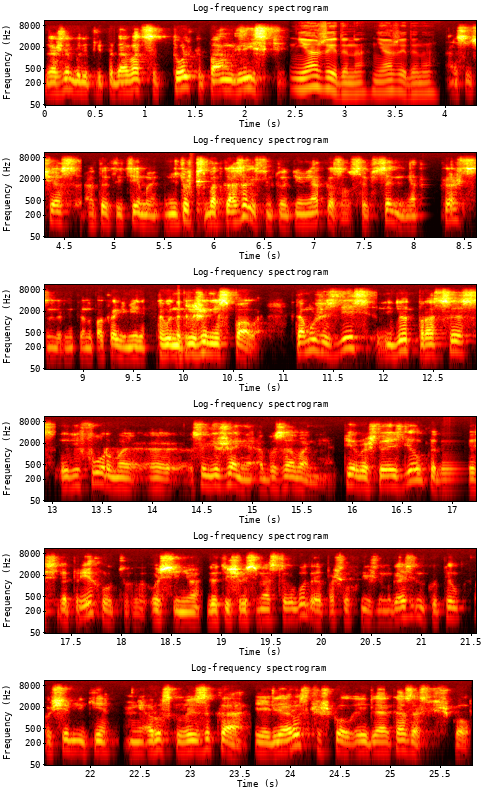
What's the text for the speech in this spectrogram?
должны были преподаваться только по-английски. Неожиданно, неожиданно. А сейчас от этой темы не то чтобы отказались, никто от нее не отказывался, официально не откажется наверняка, но, по крайней мере, такое напряжение спало. К тому же здесь идет процесс реформы э, содержания образования. Первое, что я сделал, когда я сюда приехал вот, осенью 2018 года, я пошел в книжный магазин, купил учебники русского языка и для русских школ, и для казахских школ.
